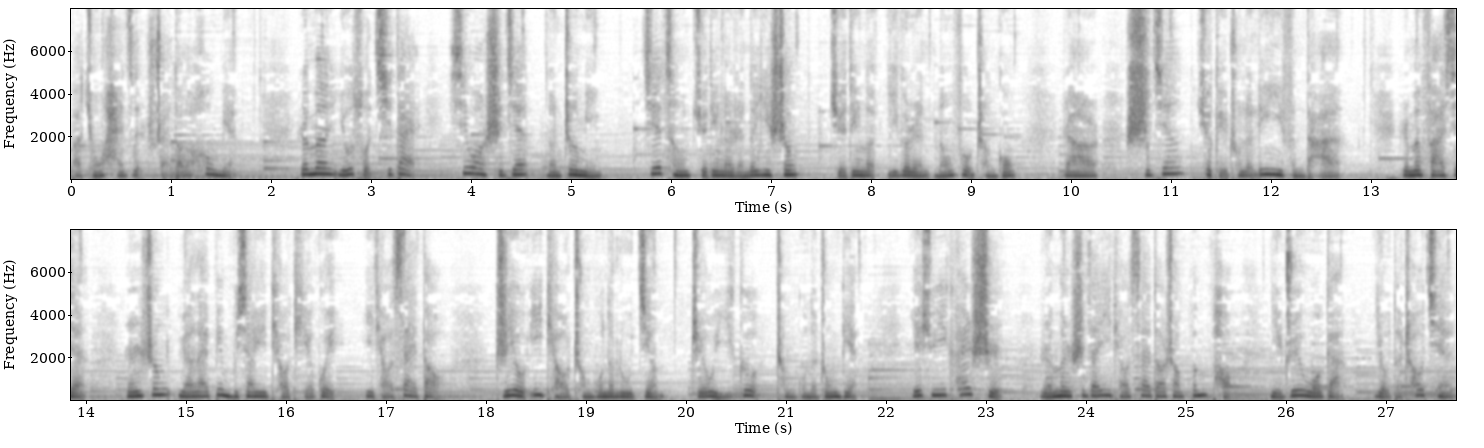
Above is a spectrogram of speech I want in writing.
把穷孩子甩到了后面。人们有所期待，希望时间能证明，阶层决定了人的一生，决定了一个人能否成功，然而时间却给出了另一份答案。人们发现，人生原来并不像一条铁轨、一条赛道，只有一条成功的路径，只有一个成功的终点。也许一开始，人们是在一条赛道上奔跑，你追我赶，有的超前，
